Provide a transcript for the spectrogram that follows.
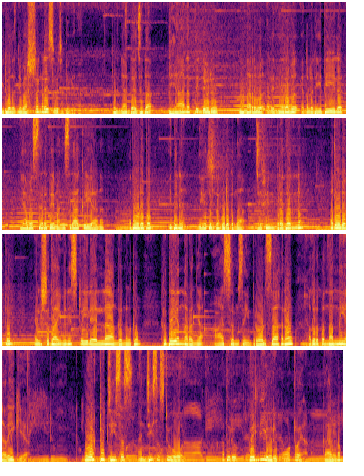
ഇരുപത്തഞ്ച് വർഷങ്ങളെ സൂചിപ്പിക്കുന്നത്. അപ്പോൾ ഞാൻ രജത ധ്യാനത്തിന്റെ ഒരു ഉണർവ് അല്ലെ നിറവ് എന്നുള്ള രീതിയിൽ ഈ അവസരത്തെ മനസ്സിലാക്കുകയാണ്. അതോടൊപ്പം ഇതിന് നേതൃത്വം കൊടുക്കുന്ന ജിഫിൻ ബ്രദറിനും അതോടൊപ്പം എൽഷദായ് മിനിസ്ട്രിയിലെ എല്ലാ അംഗങ്ങൾക്കും ഹൃദയം നിറഞ്ഞ ആശംസയും പ്രോത്സാഹനവും അതോടൊപ്പം നന്ദി അറിയിക്കുക. All to Jesus and Jesus to all അതൊരു വലിയൊരു മോട്ടോയാണ്. കാരണം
